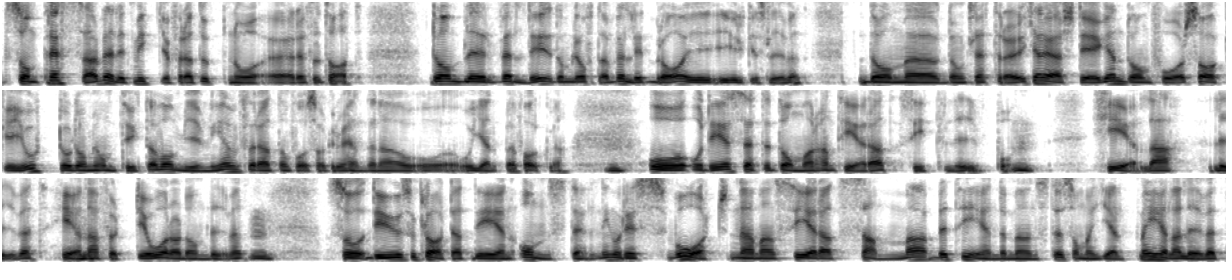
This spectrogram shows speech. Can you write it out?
som pressar väldigt mycket för att uppnå eh, resultat. De blir, väldigt, de blir ofta väldigt bra i, i yrkeslivet. De, eh, de klättrar i karriärstegen, de får saker gjort och de är omtyckta av omgivningen för att de får saker ur händerna och, och, och hjälper folk. Va? Och, och det sättet de har hanterat sitt liv på. Hela livet, hela 40 år av de liven. Så det är ju såklart att det är en omställning och det är svårt när man ser att samma beteendemönster som har hjälpt mig hela livet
